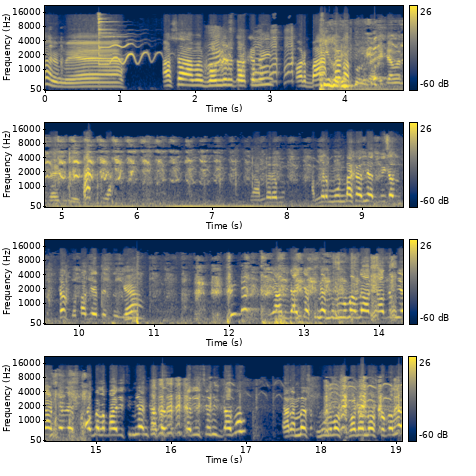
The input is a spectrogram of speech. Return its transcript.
আর মেয়ে। আচ্ছা আমার বন্ধুর দরকার নেই আর বাসাটা কোনটা এটা আমার দায়িত্ব আমাদের আমাদের মন ডাকা নিয়ে দুই কাজ কথা দিয়ে দিতে কে আমি যাইতেছি না মুসলমান কাজে নিয়ে আসতে সকালবেলা বাইরে নিয়ে কাজে যাব। আর আমরা মুসলমান নষ্ট করলে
